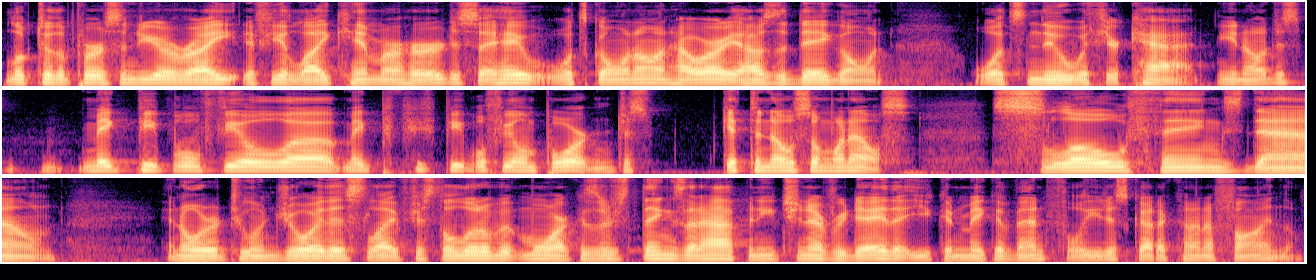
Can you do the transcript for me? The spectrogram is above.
look to the person to your right if you like him or her, just say, "Hey, what's going on? How are you? How's the day going? What's new with your cat?" You know, just make people feel uh, make p- people feel important. Just get to know someone else. Slow things down in order to enjoy this life just a little bit more because there's things that happen each and every day that you can make eventful. You just got to kind of find them.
